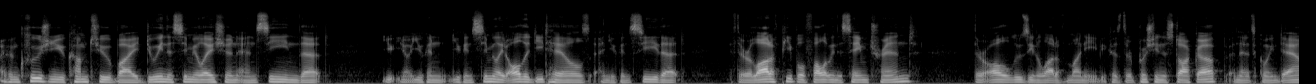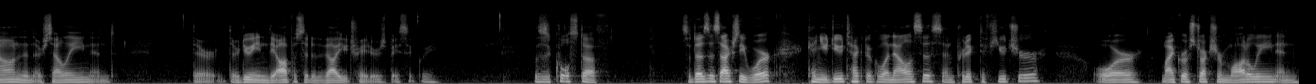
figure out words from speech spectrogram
a conclusion you come to by doing the simulation and seeing that you, you know you can you can simulate all the details and you can see that if there are a lot of people following the same trend, they're all losing a lot of money because they're pushing the stock up and then it's going down and then they're selling and they're they're doing the opposite of the value traders basically. This is cool stuff. So does this actually work? Can you do technical analysis and predict the future or microstructure modeling and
